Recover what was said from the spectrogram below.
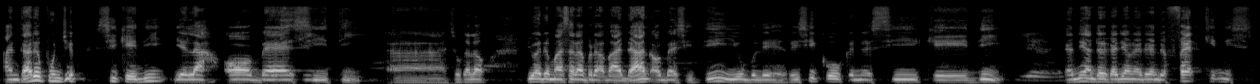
antara punca CKD ialah obesity. Ha, so kalau you ada masalah berat badan, obesity, you boleh risiko kena CKD. Dan ni antara kajian mengatakan the fat kidneys.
